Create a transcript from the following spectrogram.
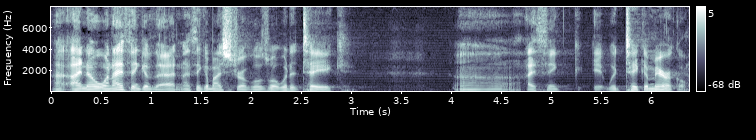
I, know when I think of that and I think of my struggles, what would it take? Uh, I think it would take a miracle.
